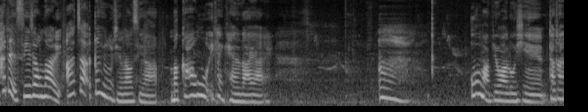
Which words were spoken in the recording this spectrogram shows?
ဖတ်တဲ့စေးချောင်းသားတွေအားကြအတူယူခြင်းလောက်ဆရာမကောင်းလို့အိတ်ခိုင်ခံစားရတယ်။အင်းဥပမာပြောရလို့ရှိရင်ဒေါက်တာ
